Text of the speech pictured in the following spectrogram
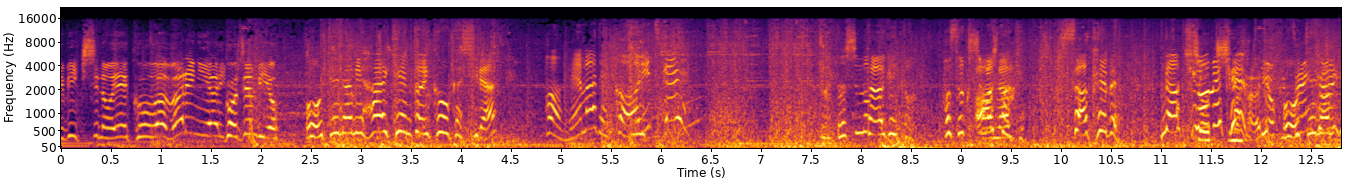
守備騎士の栄光は我にありご準備を。お手並み拝見といこうかしら。骨まで凍りつけ。私のターゲット捕捉しました。叫べ。泣き承わめけ。知しました火力全開。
